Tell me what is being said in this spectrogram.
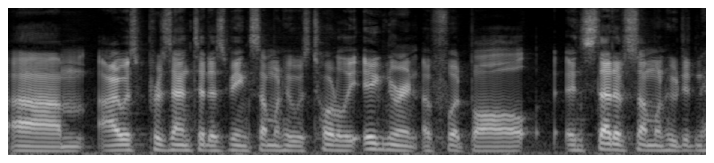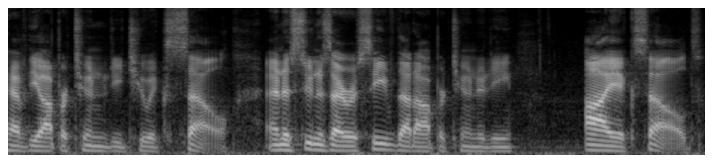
Um, I was presented as being someone who was totally ignorant of football instead of someone who didn't have the opportunity to excel. And as soon as I received that opportunity, I excelled.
